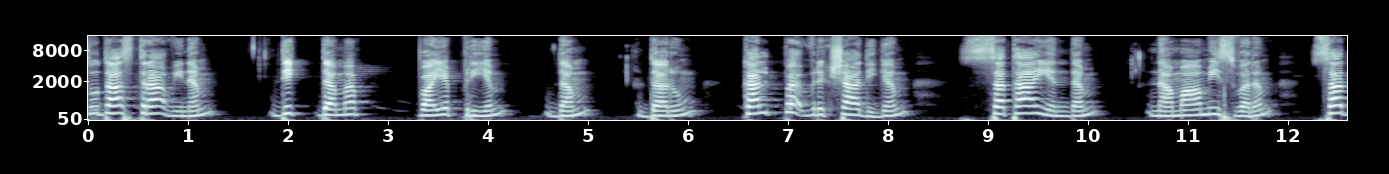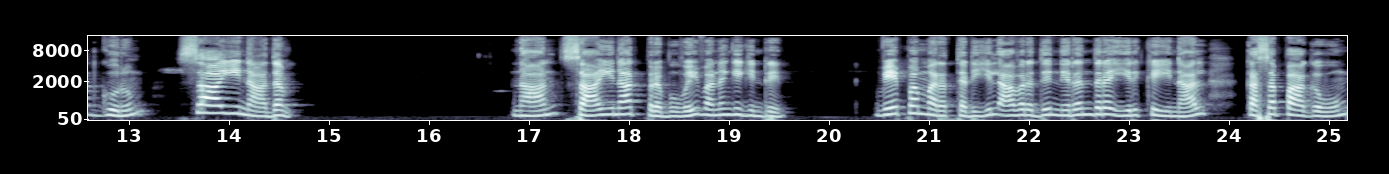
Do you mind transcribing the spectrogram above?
சுதாஸ்திராவினம் திக்தம பயப்பிரியம் தம் தரும் கல்ப விருக்ஷாதிகம் சதாயந்தம் நமாமீஸ்வரம் சத்குரும் சாயிநாதம் நான் சாயிநாத் பிரபுவை வணங்குகின்றேன். வேப்ப மரத்தடியில் அவரது நிரந்தர இருக்கையினால் கசப்பாகவும்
